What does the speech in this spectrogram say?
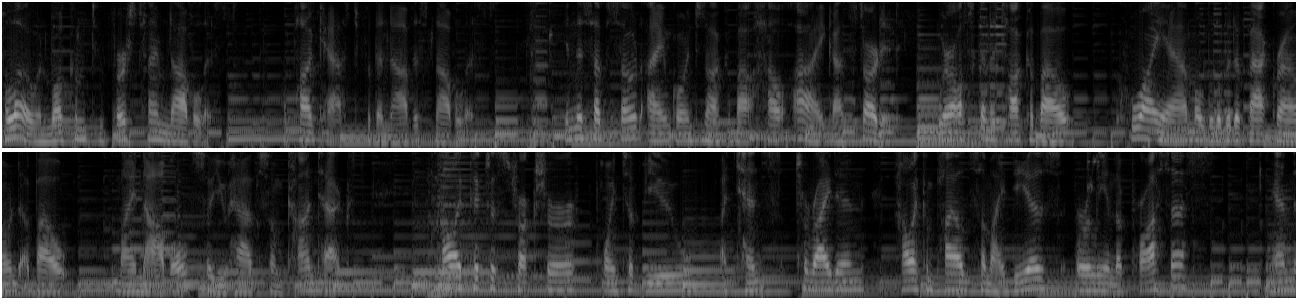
Hello, and welcome to First Time Novelist, a podcast for the novice novelist. In this episode, I am going to talk about how I got started. We're also going to talk about who I am, a little bit of background about my novel so you have some context, how I picked a structure, point of view, a tense to write in, how I compiled some ideas early in the process, and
